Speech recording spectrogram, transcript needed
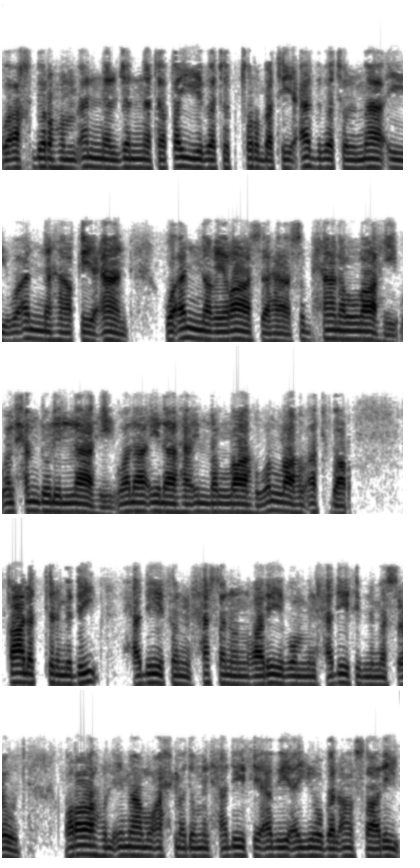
وأخبرهم أن الجنة طيبة التربة عذبة الماء وأنها قيعان وأن غراسها سبحان الله والحمد لله ولا إله إلا الله والله أكبر. قال الترمذي حديث حسن غريب من حديث ابن مسعود ورواه الإمام أحمد من حديث أبي أيوب الأنصاري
